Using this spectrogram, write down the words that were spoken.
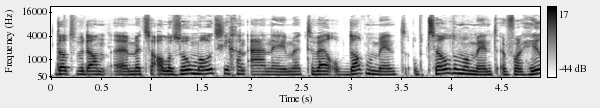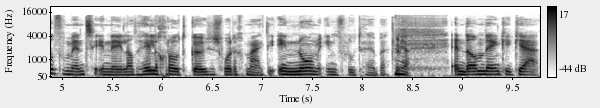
dat we dan uh, met z'n allen zo'n motie gaan aannemen... terwijl op dat moment, op hetzelfde moment... er voor heel veel mensen in Nederland hele grote keuzes worden gemaakt... die enorme invloed hebben. Ja. En dan denk ik, ja,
